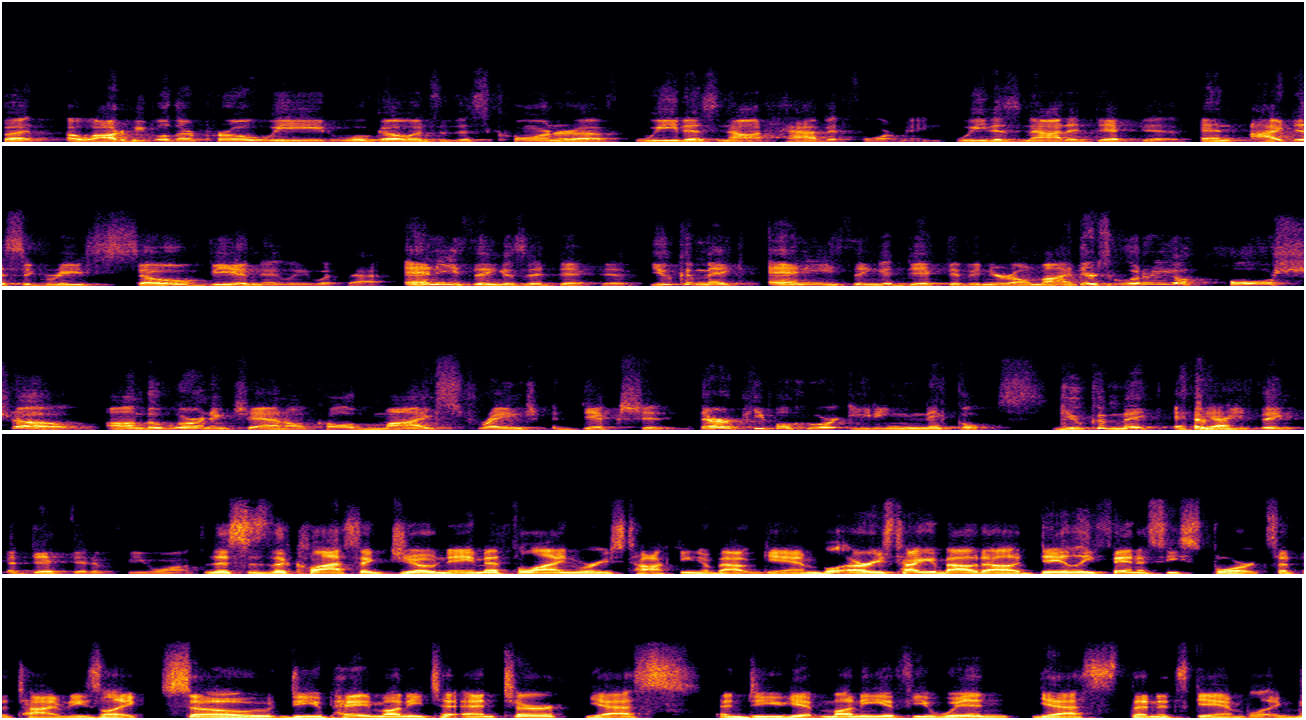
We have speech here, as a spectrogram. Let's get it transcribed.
but a lot of people that are pro weed will go into this corner of weed is not habit forming, weed is not addictive. And I disagree so vehemently with that. Anything is addictive. You can make anything addictive in your own mind. There's literally a whole show on the Learning Channel called My Strange Addiction. There are people who are eating nickels. You can make everything yeah. addictive if you want. This is the classic Joe Namath line where he's talking about gamble or he's talking about uh, daily fantasy sports at the time. And he's like, So do you pay money to enter? Yes. Yes. And do you get money if you win? Yes. Then it's gambling.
